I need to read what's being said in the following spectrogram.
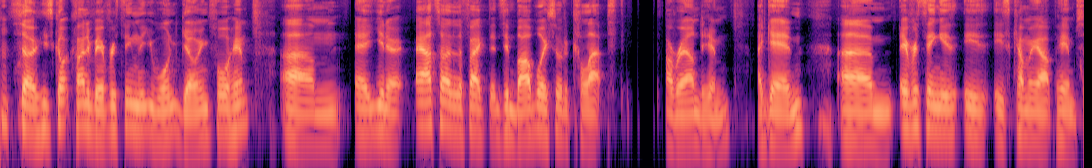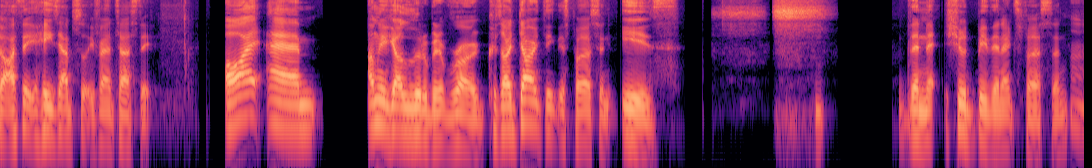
so he's got kind of everything that you want going for him. Um, you know, outside of the fact that Zimbabwe sort of collapsed around him again, um, everything is, is is coming up him. So I think he's absolutely fantastic. I am. I'm going to go a little bit rogue because I don't think this person is the ne- should be the next person. Hmm.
